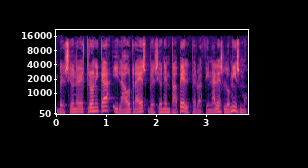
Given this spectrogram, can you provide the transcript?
versión electrónica y la otra es versión en papel, pero al final es lo mismo.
